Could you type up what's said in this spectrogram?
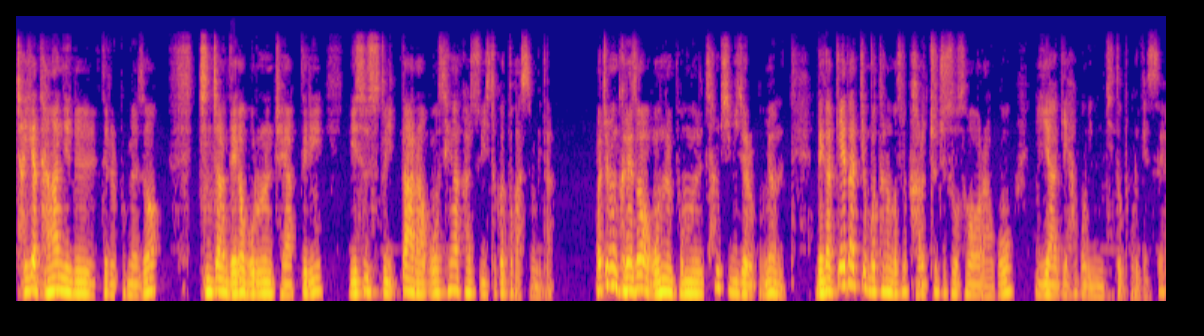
자기가 당한 일들을 보면서 진짜 내가 모르는 죄악들이 있을 수도 있다라고 생각할 수 있을 것도 같습니다. 어쩌면 그래서 오늘 본문 32절을 보면 내가 깨닫지 못하는 것을 가르쳐 주소서라고 이야기하고 있는지도 모르겠어요.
